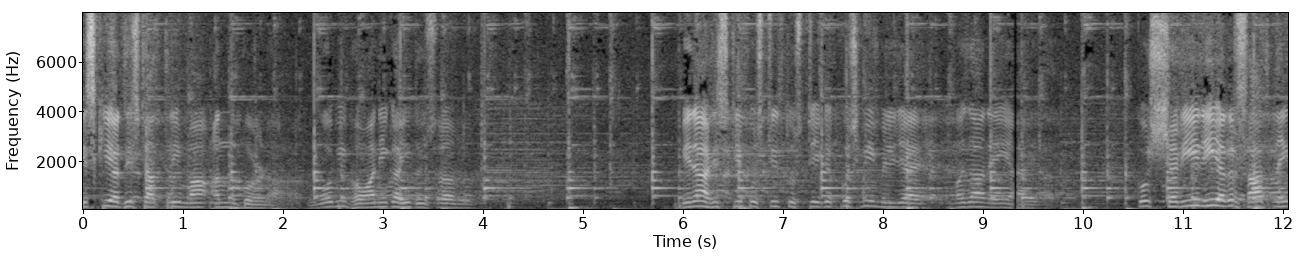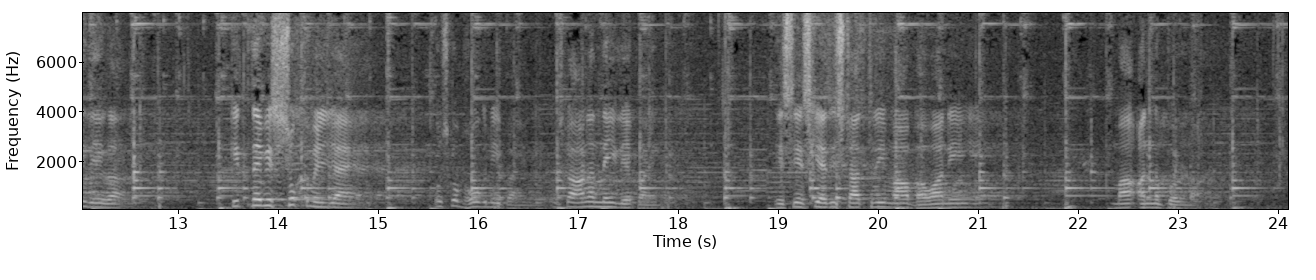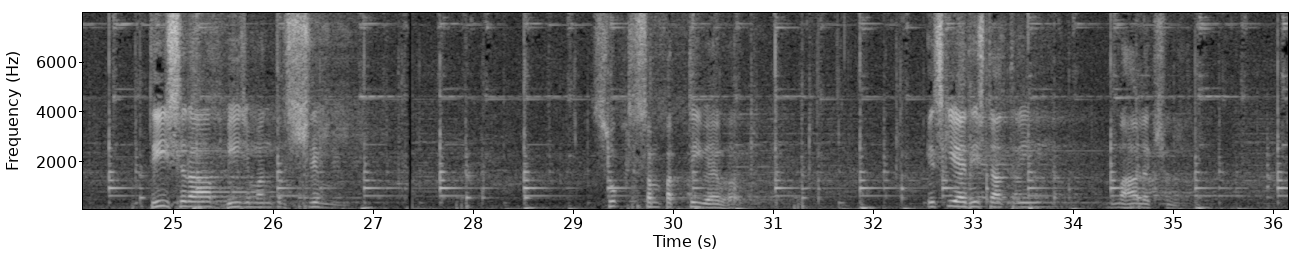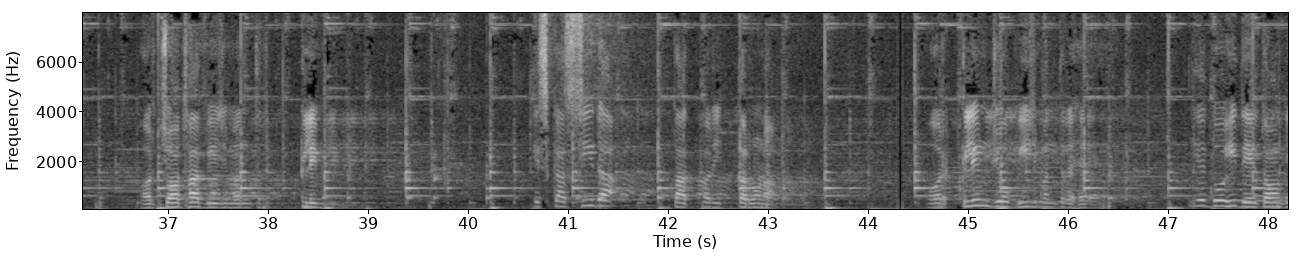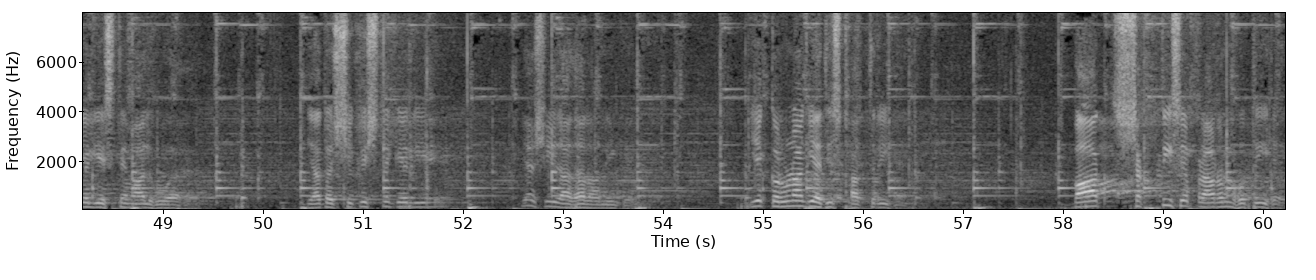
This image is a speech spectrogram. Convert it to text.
इसकी अधिष्ठात्री माँ अन्नपूर्णा, वो भी भवानी का ही दूसरा रूप। बिना हृष्टि, पुष्टि, तुष्टि के कुछ भी मिल जाए, मज़ा नहीं कुछ शरीर ही अगर साथ नहीं देगा, कितने भी सुख मिल जाए, उसको भोग नहीं पाएँगे, उसका आनंद नहीं ले पाएँगे। इसलिए इसकी अधिष्ठात्री माँ भवानी, माँ अन्नपूर्णा। तीसरा बीज मंत्र, श्रीम। सुख संपत्ति वैभव। इसकी अधिष्ठात्री महालक्ष्मी। और चौथा बीज मंत्र क्लिंग इसका सीधा तात्पर्य करुणा। और क्लिम जो बीज मंत्र है, ये दो ही देवताओं के लिए इस्तेमाल हुआ है। या तो श्री कृष्ण के लिए, या श्री राधा रानी के ये करुणा की अधिष्ठात्री है। बात शक्ति से प्रारंभ होती है।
